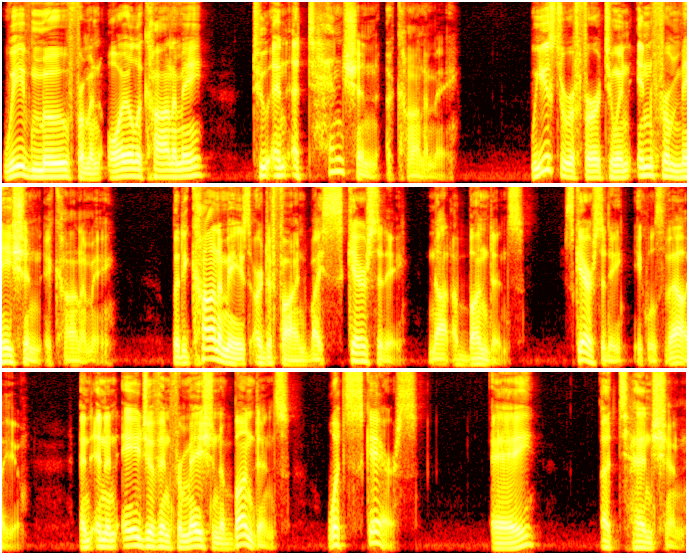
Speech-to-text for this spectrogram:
We've moved from an oil economy to an attention economy. We used to refer to an information economy, but economies are defined by scarcity not abundance. Scarcity equals value. And in an age of information abundance, what's scarce? A. Attention.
